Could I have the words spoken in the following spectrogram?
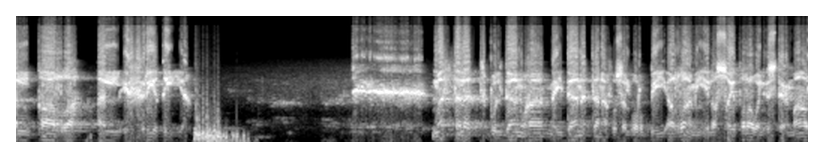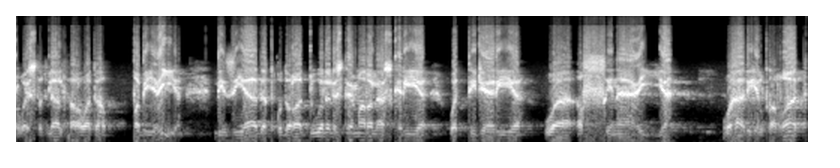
القارة الإفريقية. مثلت بلدانها ميدان التنافس الأوروبي الرامي إلى السيطرة والاستعمار واستغلال ثرواتها الطبيعية لزيادة قدرات دول الاستعمار العسكرية والتجارية والصناعية وهذه القارات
